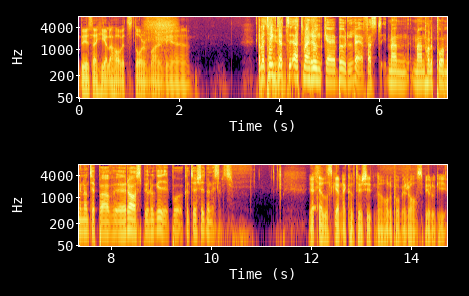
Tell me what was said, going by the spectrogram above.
det är så här hela havet stormar med... Ja, men tänk dig med- att, att man runkar bulle fast man, man håller på med någon typ av eh, rasbiologi på kultursidon istället. Jag älskar när kultursidorna håller på med rasbiologi.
